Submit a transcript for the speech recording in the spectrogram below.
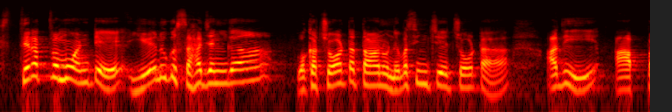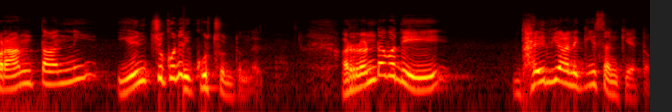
స్థిరత్వము అంటే ఏనుగు సహజంగా ఒక చోట తాను నివసించే చోట అది ఆ ప్రాంతాన్ని ఎంచుకుని కూర్చుంటుంది. రెండవది ధైర్యానికి సంకేతం.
